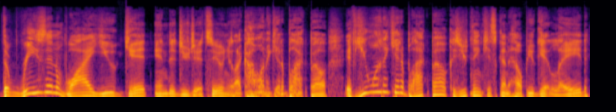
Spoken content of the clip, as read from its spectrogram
The reason why you get into jujitsu and you're like, I want to get a black belt. If you want to get a black belt because you think it's going to help you get laid,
